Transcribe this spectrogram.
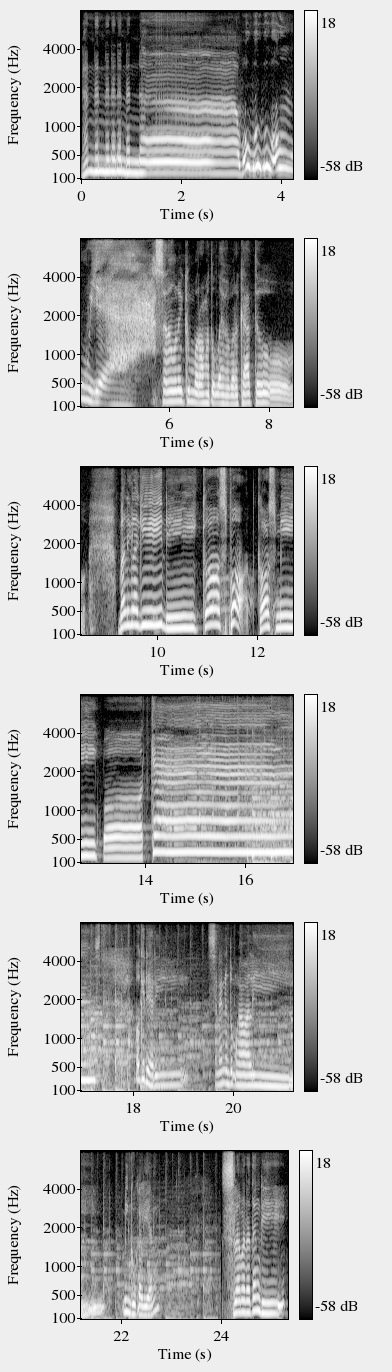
Na na na na na na na. Wow wow wow wow yeah. Assalamualaikum warahmatullahi wabarakatuh. Balik lagi di Kospot Cosmic Podcast. Oke di hari Senin untuk mengawali minggu kalian. Selamat datang di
